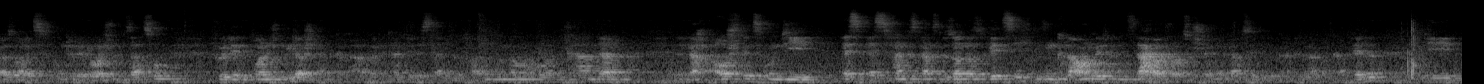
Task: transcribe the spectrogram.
also als unter der deutschen Besatzung, für den polnischen Widerstand gearbeitet hat. Der ist dann gefangen genommen worden, kam dann nach Auschwitz und die SS fand es ganz besonders witzig, diesen Clown mit ans Lagertor zu stellen. Da gab es ja die bekannte Lagerkapelle, die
